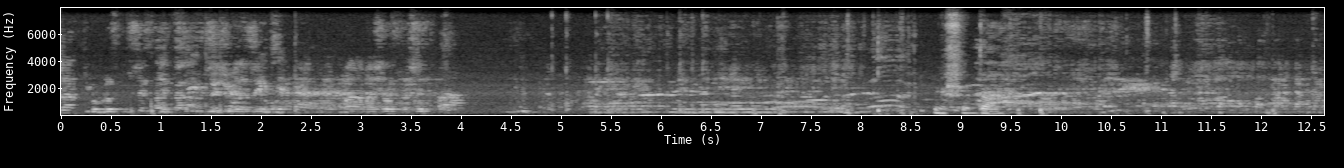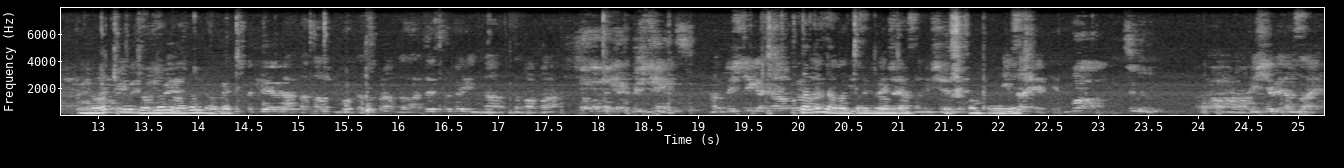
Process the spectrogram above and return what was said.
Szatki, po prostu wszystkie w życiu na życie. Mama, siostra, wszystko. Jeszcze dach. No, to wygląda nawet, nawet. Takie, Lata na Longboarda, to prawda, ale to jest trochę inna zabawa. co no, jak wyścig. Na Nawet, nawet to nic wygląda. Muszę wam powiedzieć. i siebie nawzajem.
